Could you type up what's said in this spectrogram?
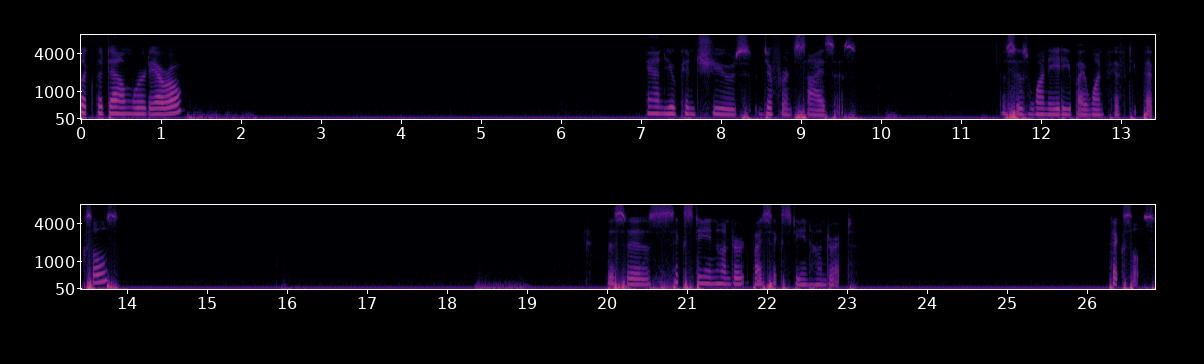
click the downward arrow. And you can choose different sizes. This is 180 by 150 pixels. This is 1600 by 1600 pixels.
